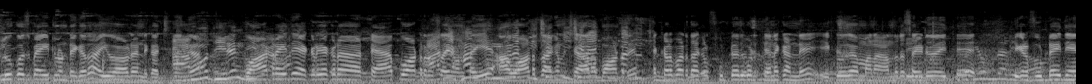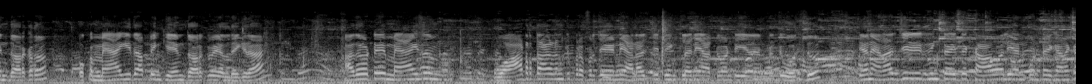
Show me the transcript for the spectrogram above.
గ్లూకోజ్ ప్యాకెట్లు ఉంటాయి కదా అవి వాడండి ఖచ్చితంగా. వాటర్ అయితే ఎక్కడికెక్కడ ట్యాప్ వాటర్ అవి ఉంటాయి. ఆ వాటర్ తాగండి చాలా బాగుంటుంది. ఎక్కడ పడితే అక్కడ ఫుడ్ అది కూడా తినకండి. ఎక్కువగా మన ఆంధ్ర సైడ్ అయితే ఇక్కడ ఫుడ్ అయితే ఏం దొరకదు. ఒక మ్యాగీ తప్ప ఇంకేం దొరకవు వీళ్ళ దగ్గర. అదొకటి మ్యాక్సిమం వాటర్ తాగడానికి ప్రిఫర్ చేయండి. ఎనర్జీ డ్రింక్లు అని అటువంటి ఏంటంటే వద్దు. ఏమైనా ఎనర్జీ డ్రింక్ అయితే కావాలి అనుకుంటే కనుక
